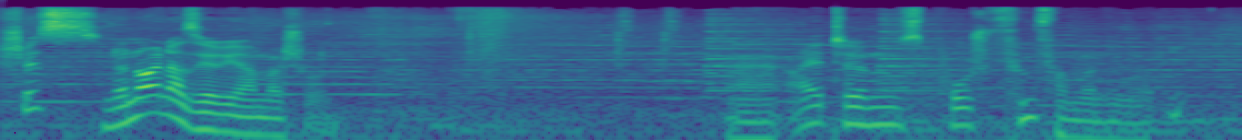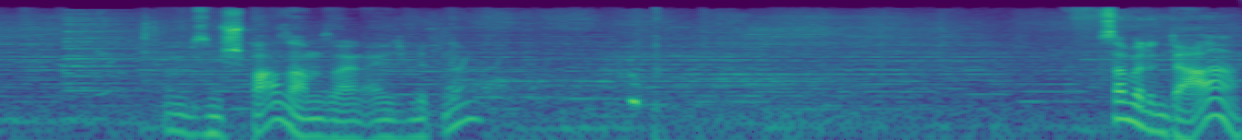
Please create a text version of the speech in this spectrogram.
Tschüss. Eine 9er Serie haben wir schon. Äh, Items. Potion 5 haben wir nur. Ein bisschen sparsam sein eigentlich mit, ne? Was haben wir denn da?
